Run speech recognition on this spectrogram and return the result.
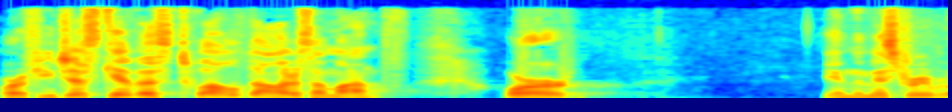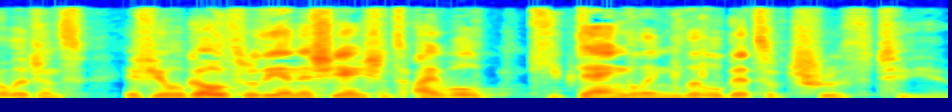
or if you just give us $12 a month, or in the mystery of religions, if you'll go through the initiations, I will keep dangling little bits of truth to you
